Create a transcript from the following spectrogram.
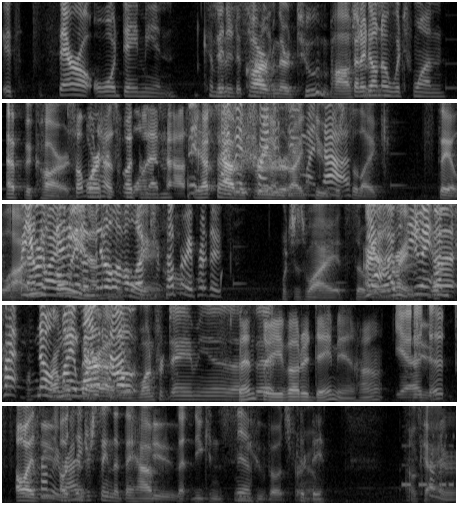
it's Sarah or Damien committed this is a hard when there are two imposters. but I don't know which one. Epic hard. Someone if has it's both of one task. you have to I've a been trying to 300 do my IQ just to like stay alive, But you were That's standing in the middle of have- electrical. Separate brothers. which is why it's so. Yeah, Yeah. I was Right. doing. Uh, I'm trying. No, my with one Barrett. task. One for Damien. Spencer, you voted Damien, huh? Yeah, Dude. I did. Oh, I do. probably Oh, it's interesting that they have Dude. that you can see Yeah, who votes for Could who. be. Okay.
